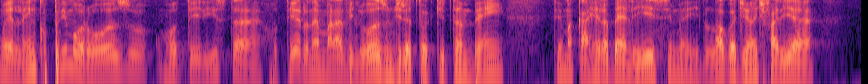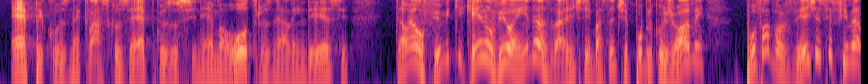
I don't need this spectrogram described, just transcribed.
um elenco primoroso, roteirista, roteiro, né, maravilhoso, um diretor que também tem uma carreira belíssima e logo adiante faria épicos, né, clássicos épicos do cinema, outros, né, além desse. Então é um filme que quem não viu ainda, a gente tem bastante público jovem, por favor, veja esse filme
